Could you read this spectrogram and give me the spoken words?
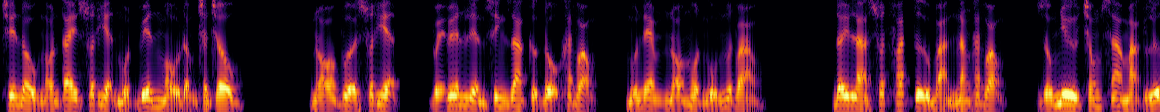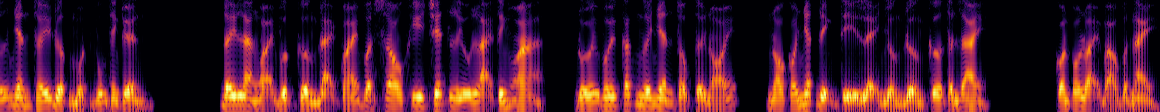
trên đầu ngón tay xuất hiện một viên màu đậm chân châu. Nó vừa xuất hiện, vệ uyên liền sinh ra cực độ khát vọng, muốn đem nó một ngụm nuốt vào. Đây là xuất phát từ bản năng khát vọng giống như trong sa mạc lữ nhân thấy được một vũng thanh tuyển đây là ngoại vực cường đại quái vật sau khi chết lưu lại tinh hoa, đối với các ngươi nhân tộc tới nói, nó có nhất định tỷ lệ nhường đường cơ tấn giai. Còn có loại bảo vật này.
